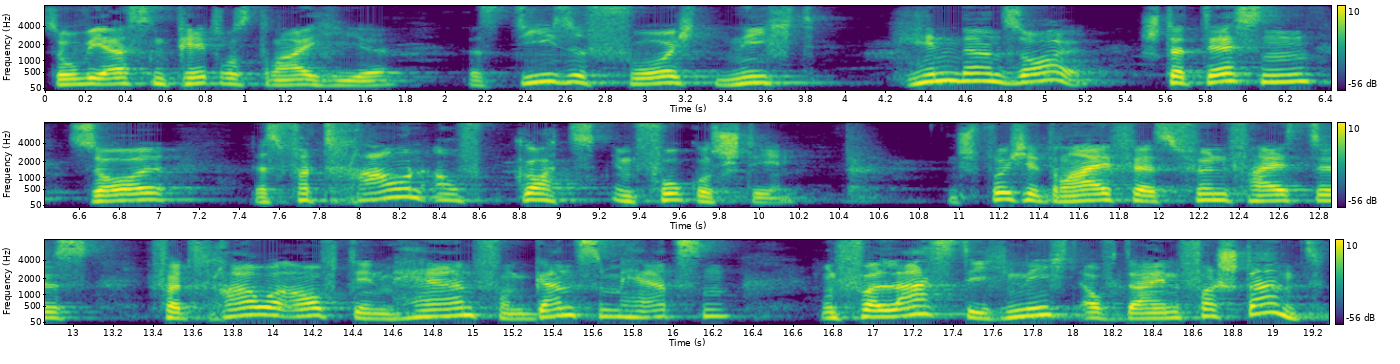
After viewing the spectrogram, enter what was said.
so wie 1. Petrus 3 hier, dass diese Furcht nicht hindern soll. Stattdessen soll das Vertrauen auf Gott im Fokus stehen. In Sprüche 3, Vers 5 heißt es, Vertraue auf den Herrn von ganzem Herzen und verlass dich nicht auf deinen Verstand.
